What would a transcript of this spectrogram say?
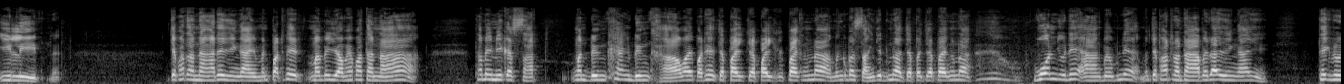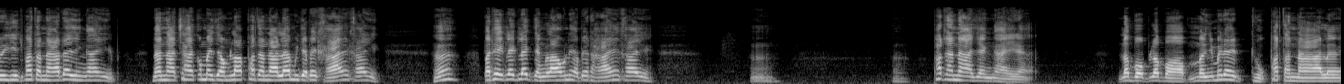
อีลิทจะพัฒนาได้ยังไง มันประเทศมันไม่ยอมให้พัฒนา ถ้าไม่มีกษัตริย์ มันดึงแข้งดึงขาไว้ประเทศจะไปจะไปไปข้างหน้ามึงก็มาสั่งยึดอำนาจจะไปจะไปข้างหน้า วนอยู่ในอ่างแบบนี้มันจะพัฒนาไปได้ยังไง เทคโนโลยีจะพัฒนาได้ยังไง นานาชาติก็ไม่ยอมรับพัฒนาแล้วมึงจะไปขายให้ใครฮะ ประเทศเล็ก ๆ อย่างเราเนี่ยไปขายให้ใครพัฒนายังไงเนี่ยระบบระบอบมันยังไม่ได้ถูกพัฒนาเลย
